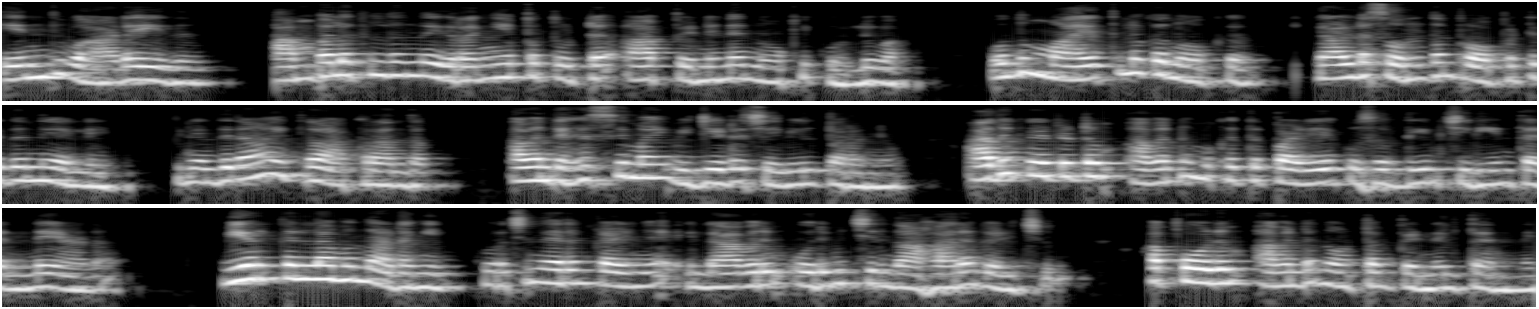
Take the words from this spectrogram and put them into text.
എന്തു വാടേ അമ്പലത്തിൽ നിന്ന് ഇറങ്ങിയപ്പോ തൊട്ട് ആ പെണ്ണിനെ നോക്കി കൊല്ലുക ഒന്ന് മയത്തിലൊക്കെ നോക്ക്. ഇയാളുടെ സ്വന്തം പ്രോപ്പർട്ടി തന്നെയല്ലേ? പിന്നെ എന്തിനാ ഇത്ര ആക്രാന്തം? അവൻ രഹസ്യമായി വിജയുടെ ചെവിയിൽ പറഞ്ഞു. അത് കേട്ടിട്ടും അവന്റെ മുഖത്ത് പഴയ കുസൃതിയും ചിരിയും തന്നെയാണ്. വിയർപ്പെല്ലാം ഒന്ന് അടങ്ങി. കുറച്ചു നേരം കഴിഞ്ഞ് എല്ലാവരും ഒരുമിച്ചിരുന്ന് ആഹാരം കഴിച്ചു. അപ്പോഴും അവന്റെ നോട്ടം പെണ്ണിൽ തന്നെ.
